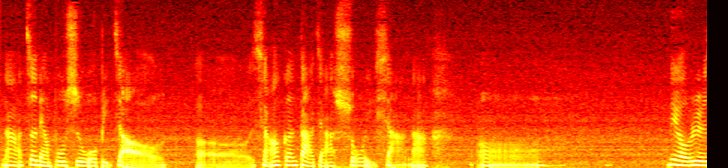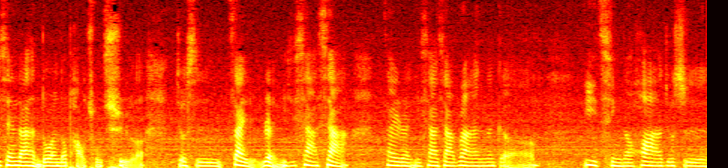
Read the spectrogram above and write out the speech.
那这两部是我比较呃想要跟大家说一下。那呃，六日现在很多人都跑出去了，就是再忍一下下，再忍一下下，不然那个疫情的话，就是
